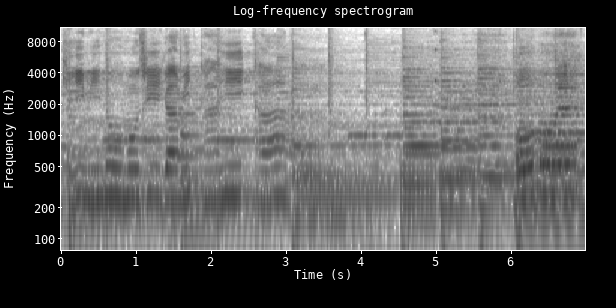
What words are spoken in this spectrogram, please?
君の文字が見たいから。覚え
